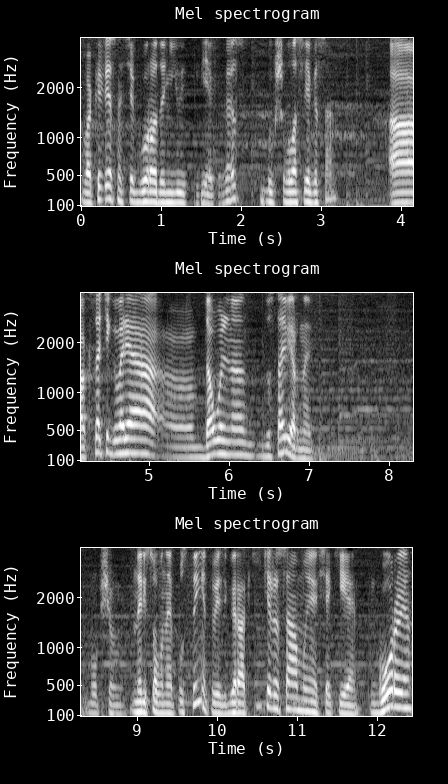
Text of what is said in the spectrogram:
в окрестностях города Нью-Вегас, бывшего Лас-Вегаса. А, кстати говоря, э, довольно достоверно, в общем, нарисованная пустыня, то есть городки те же самые, всякие горы,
